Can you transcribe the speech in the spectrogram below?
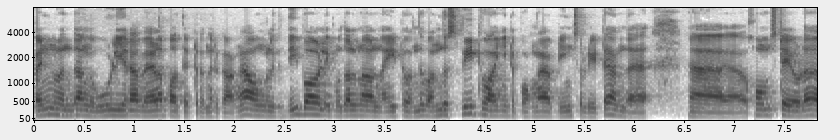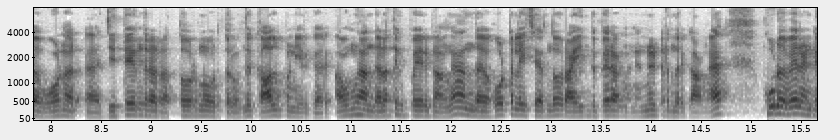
பெண் வந்து அங்க ஊழியரா வேலை பார்த்துட்டு இருந்திருக்காங்க. அவங்களுக்கு தீபாவளி முதல் நாள் நைட் வந்து வந்து ஸ்வீட் வாங்கிட்டு போங்க அப்படின்னு சொல்லிட்டு அந்த ஹோம் ஸ்டேயோட ஓனர் ஜிதேந்திர ரத்தோர்னு ஒருத்தர் வந்து கால் பண்ணியிருக்காரு. அவங்க அந்த இடத்துக்கு போயிருக்காங்க. அந்த ஹோட்டலை சேர்ந்த ஒரு ஐந்து பேர் அங்கே நின்றுட்டு இருந்திருக்காங்க. கூடவே ரெண்டு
